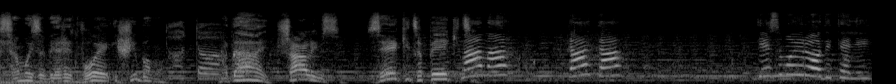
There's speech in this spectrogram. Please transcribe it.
Samo izabere dvoje i šibamo. Tata. Ma daj, šalim se. Zekica, pekica. Mama, tata, gdje su moji roditelji?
